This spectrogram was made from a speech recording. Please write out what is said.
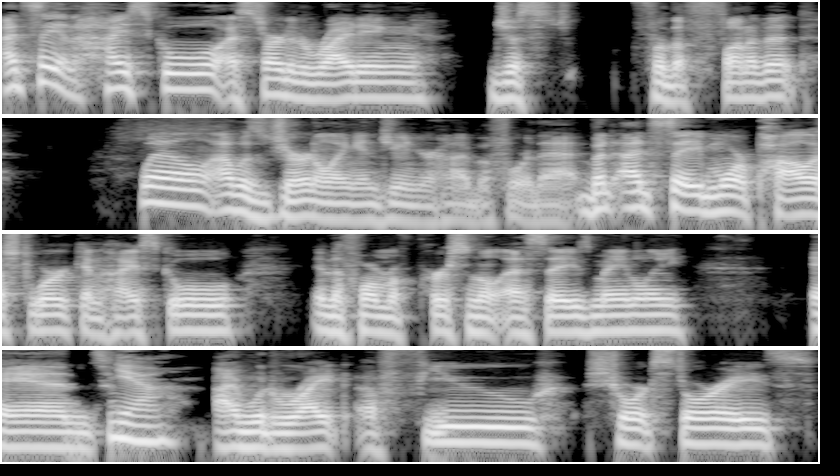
I'd say in high school, I started writing just for the fun of it. Well, I was journaling in junior high before that, but I'd say more polished work in high school in the form of personal essays mainly. And Yeah. I would write a few short stories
